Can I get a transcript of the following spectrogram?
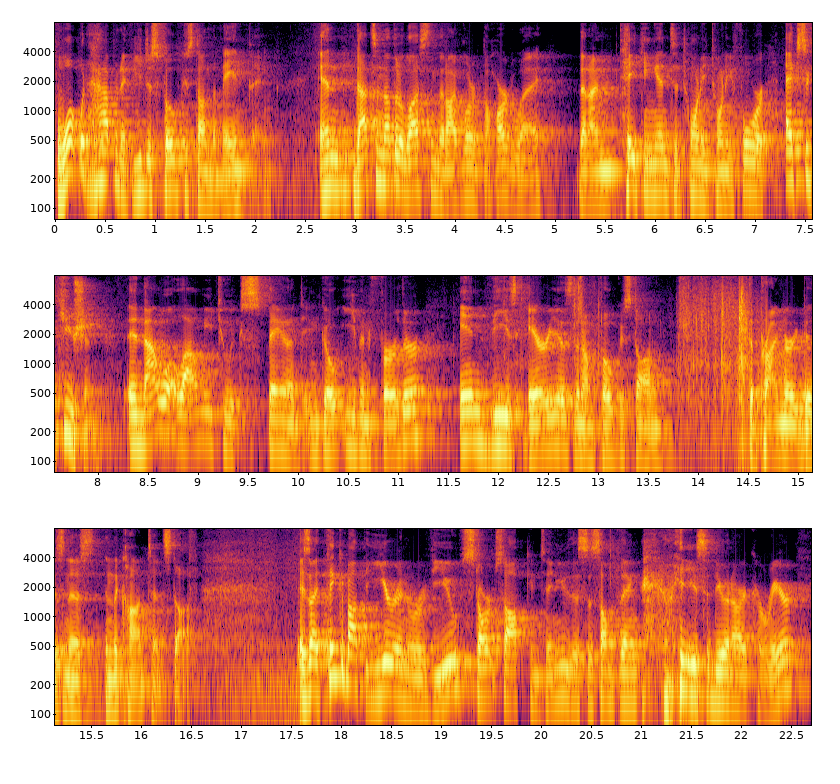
What would happen if you just focused on the main thing? And that's another lesson that I've learned the hard way that I'm taking into 2024, execution. And that will allow me to expand and go even further in these areas that I'm focused on, the primary business and the content stuff. As I think about the year in review, start, stop, continue, this is something we used to do in our career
